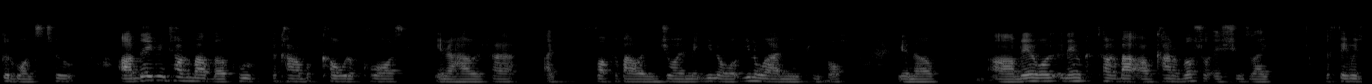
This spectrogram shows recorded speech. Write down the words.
good ones too. Um, they even talk about the the comic book code, of course. You know how it's kind of like fuck about enjoyment. You know what, you know what I mean, people. You know, um, they will they talk about um controversial issues like the famous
